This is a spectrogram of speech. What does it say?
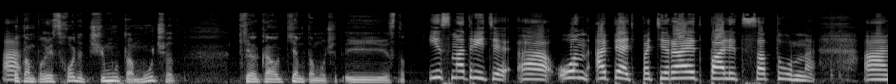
А что там происходит? Чему там учат кем там учат и и смотрите а, он опять потирает палец сатурна. А,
